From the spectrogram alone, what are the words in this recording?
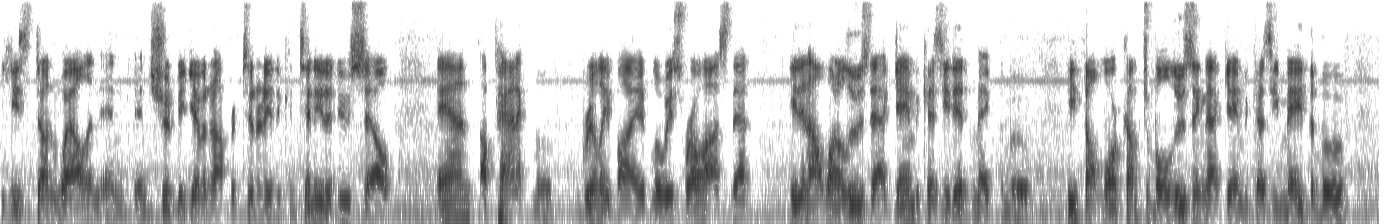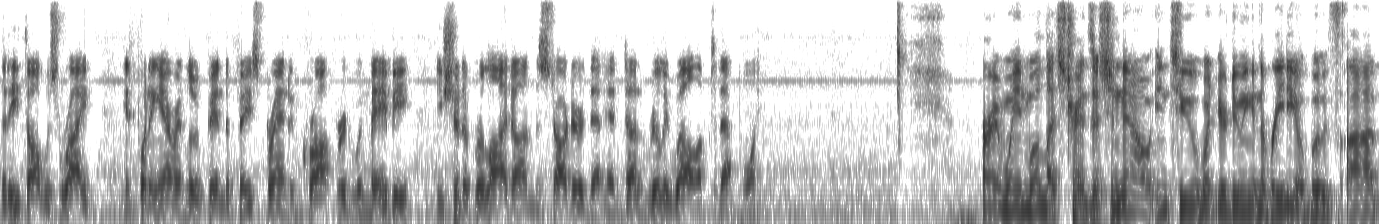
he's done well and, and, and should be given an opportunity to continue to do so, and a panic move, really, by Luis Rojas that he did not want to lose that game because he didn't make the move. He felt more comfortable losing that game because he made the move that he thought was right in putting Aaron Loup in to face Brandon Crawford when maybe he should have relied on the starter that had done really well up to that point. All right, Wayne. Well, let's transition now into what you're doing in the radio booth. Uh,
